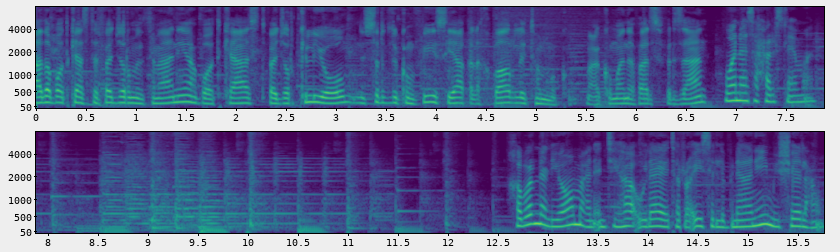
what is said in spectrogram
هذا بودكاست الفجر من ثمانية بودكاست فجر كل يوم. نسرد لكم فيه سياق الأخبار اللي تهمكم. معكم أنا فارس فرزان. وأنا سحر سليمان. خبرنا اليوم عن انتهاء ولاية الرئيس اللبناني ميشيل عون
